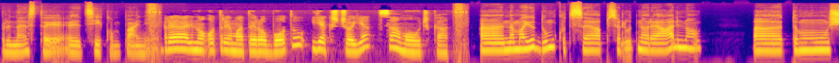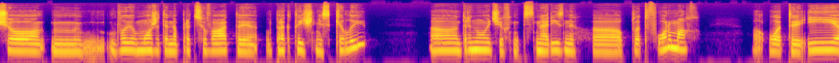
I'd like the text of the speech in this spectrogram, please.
принести цій компанії. Реально отримати роботу, якщо я самоучка. На мою думку, це абсолютно реально. Тому що ви можете напрацювати практичні скіли, тренуючи їх на різних платформах, от, і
